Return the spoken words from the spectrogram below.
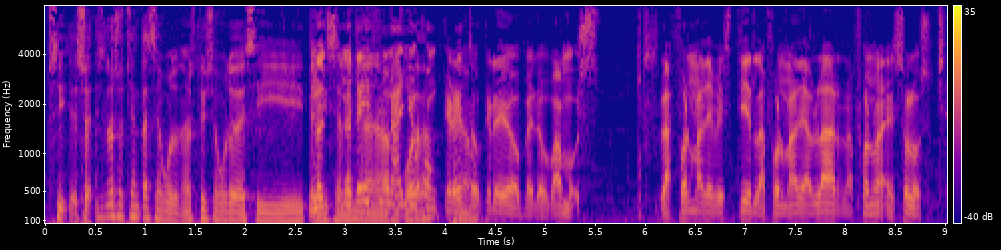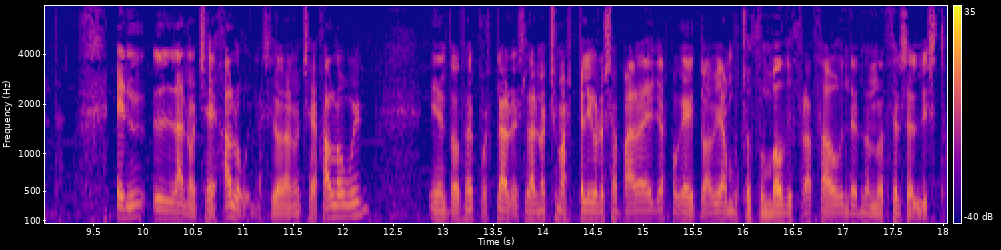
sí, es, los 80 seguro, no estoy seguro de si te no, dice el no te año, dice no un año concreto, pero- creo, pero vamos, la forma de vestir, la forma de hablar, la forma, eso los 80. En la noche de Halloween, ha sido la noche de Halloween, y entonces, pues claro, es la noche más peligrosa para ellas porque hay todavía mucho zumbao disfrazado intentando hacerse el listo.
